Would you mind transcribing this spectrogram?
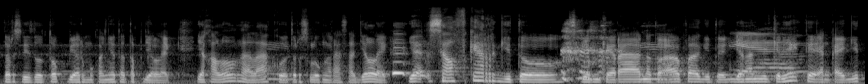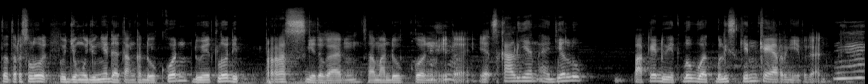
terus ditutup biar mukanya tetap jelek ya kalau nggak laku Hmm. terus lu ngerasa jelek ya self care gitu skincarean atau Hmm. apa gitu jangan Iya. mikirnya kayak yang kayak gitu terus lu ujung-ujungnya datang ke dukun duit lu diperes gitu kan sama dukun gitu. Ya sekalian aja lu pakai duit lu buat beli skincare gitu kan. Hmm,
